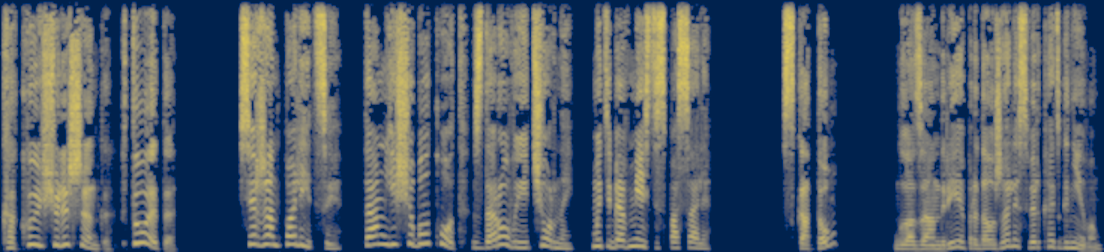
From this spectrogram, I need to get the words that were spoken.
«Какой еще Лишенко? Кто это?» «Сержант полиции. Там еще был кот, здоровый и черный. Мы тебя вместе спасали». «С котом?» Глаза Андрея продолжали сверкать гневом.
